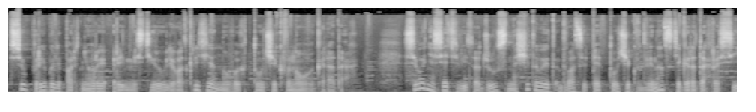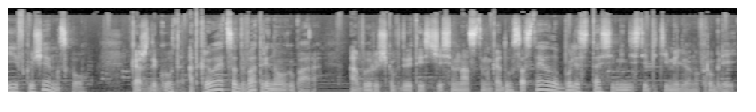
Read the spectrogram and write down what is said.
Всю прибыль партнеры реинвестировали в открытие новых точек в новых городах. Сегодня сеть Vita Juice насчитывает 25 точек в 12 городах России, включая Москву. Каждый год открывается 2-3 новых бара, а выручка в 2017 году составила более 175 миллионов рублей.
